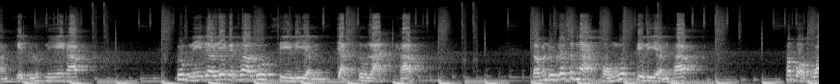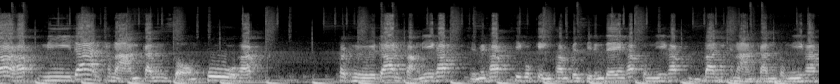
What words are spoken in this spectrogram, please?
สังเกตรูปนี้ครับ รูปนี้เราเรียกกันว่ารูปสี่เหลี่ยมจัตุรัสครับ เรามาดูลักษณะของรูปสี่เหลี่ยมครับเขาบอกว่าครับมีด้านขนานกันสองคู่ครับ ก็คือด้านฝั่งนี้ครับ เห็นไหมครับที่กูเก่งทำเป็นสีแดงๆครับ ตรงนี้ครับ ด้านที่ขนานกันตรงนี้ครับ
